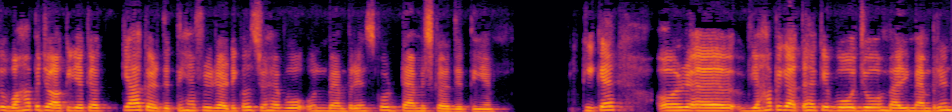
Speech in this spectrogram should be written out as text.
तो वहाँ पर जाकर ये क्या क्या कर देती हैं फ्री रेडिकल्स जो है वो उन मेम्ब्रेन्स को डैमेज कर देती हैं। ठीक है? और यहाँ पे क्या आता है कि वो जो हमारी मेम्ब्रेन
